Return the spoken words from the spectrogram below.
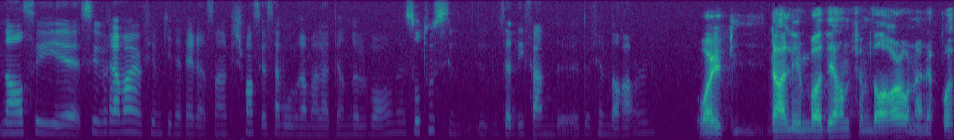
non, c'est euh, c'est vraiment un film qui est intéressant. Puis je pense que ça vaut vraiment la peine de le voir. là. Surtout si vous êtes des fans de, de films d'horreur. Ouais, et puis dans les modernes films d'horreur, on en a pas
